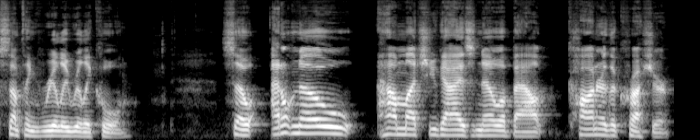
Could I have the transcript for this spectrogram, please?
something really, really cool. So I don't know how much you guys know about Connor the Crusher,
